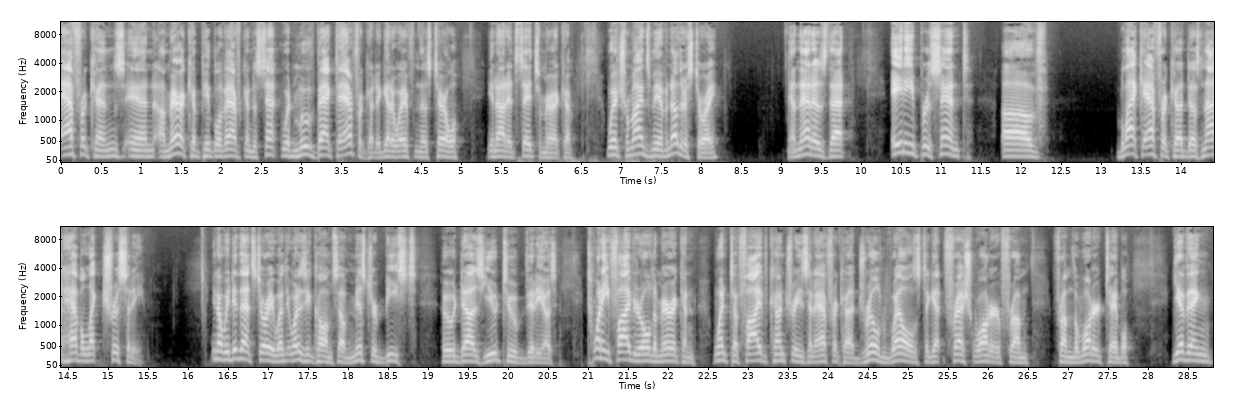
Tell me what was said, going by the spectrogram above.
Africans in America, people of African descent, would move back to Africa to get away from this terrible United States America. Which reminds me of another story, and that is that 80% of black Africa does not have electricity. You know, we did that story. What, what does he call himself? Mr. Beast, who does YouTube videos. 25 year old American went to five countries in Africa, drilled wells to get fresh water from, from the water table, giving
